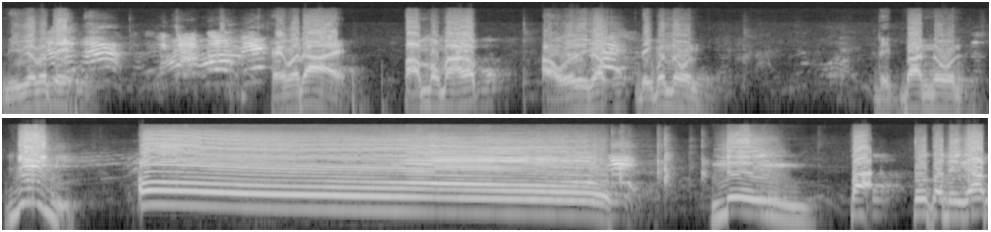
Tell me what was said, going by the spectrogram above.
หนีเมียมาเตะกินกาแฟนี่แทงมาได้ปั๊มออกมาครับ เอาเลยครับ เด็กบ้านโนนเด็กบ้านโนนยิงโอ้หนึ่งปะตัวต่อหนึ่งครับ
